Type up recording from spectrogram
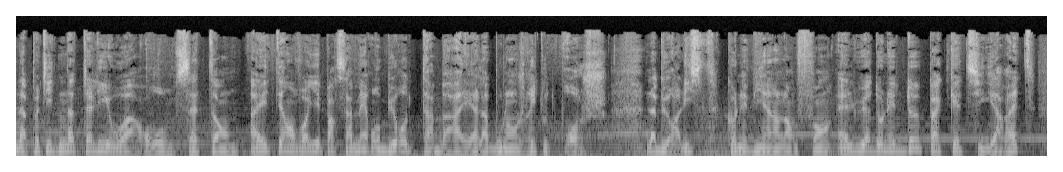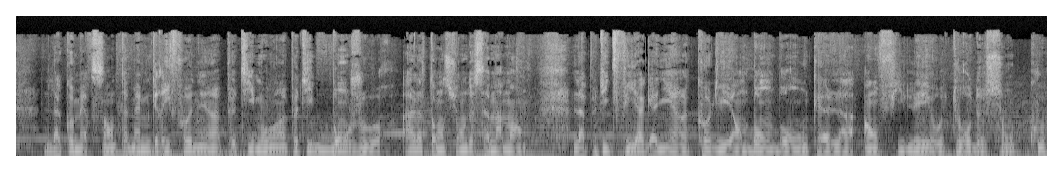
La petite Nathalie O'Haraud, 7 ans, a été envoyée par sa mère au bureau de tabac et à la boulangerie toute proche. La buraliste connaît bien l'enfant. Elle lui a donné deux paquets de cigarettes. La commerçante a même griffonné un petit mot, un petit bonjour à l'attention de sa maman. La petite fille a gagné un collier en bonbons qu'elle a enfilé autour de son cou.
